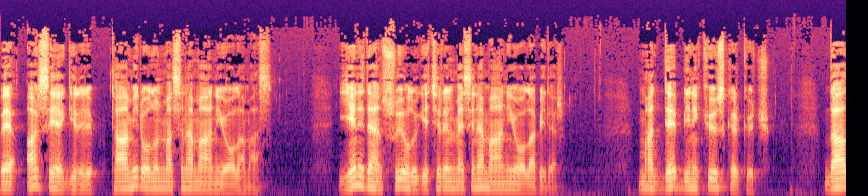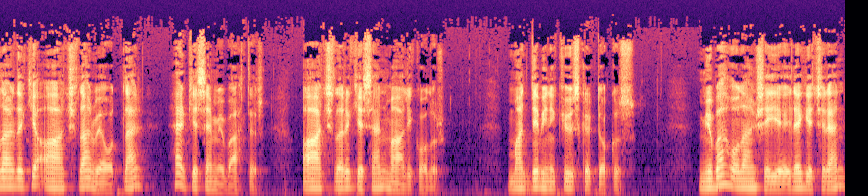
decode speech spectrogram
ve arsaya girilip tamir olunmasına mani olamaz. Yeniden su yolu geçirilmesine mani olabilir. Madde 1243. Dağlardaki ağaçlar ve otlar herkese mübahtır. Ağaçları kesen malik olur. Madde 1249. Mübah olan şeyi ele geçiren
